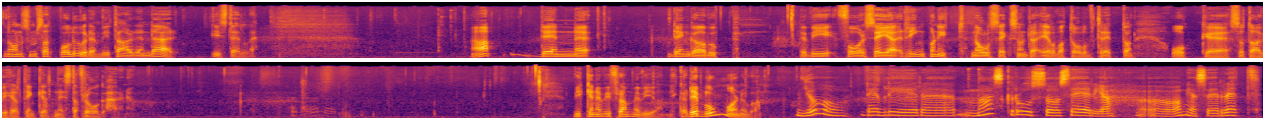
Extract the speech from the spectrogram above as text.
någon som satt på luren. Vi tar den där istället. Ja, den, den gav upp. Vi får säga ring på nytt 0611 12 13 och eh, så tar vi helt enkelt nästa fråga här nu. Vilken är vi framme vid, Annika? Det är blommor nu, va? Ja, det blir eh, maskrosor ser jag, eh, om jag ser rätt.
